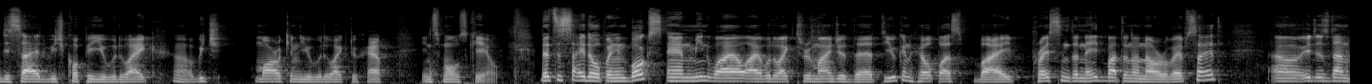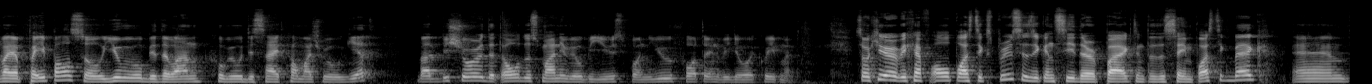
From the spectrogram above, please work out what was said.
decide which copy you would like, uh, which marking you would like to have in small scale. That's a side opening box and meanwhile I would like to remind you that you can help us by pressing the donate button on our website. Uh, it is done via PayPal so you will be the one who will decide how much we will get but be sure that all this money will be used for new photo and video equipment. So here we have all plastic sprues as you can see they're packed into the same plastic bag and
